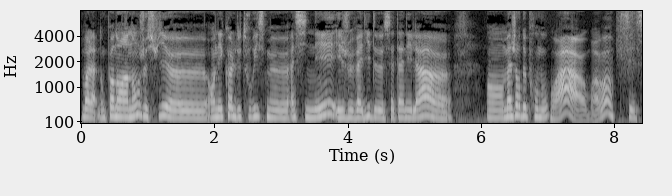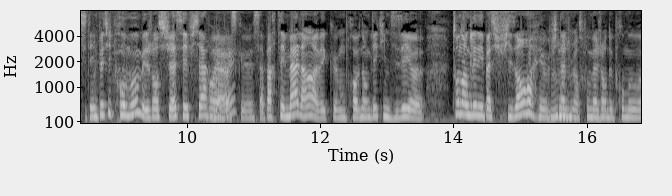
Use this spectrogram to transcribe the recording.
Voilà, donc pendant un an, je suis en école de tourisme à Sydney et je valide cette année-là en major de promo. Waouh, bravo. C'était une petite promo, mais j'en suis assez fière, ouais, bah parce que ça partait mal, hein, avec mon prof d'anglais qui me disait ton anglais n'est pas suffisant, et au final, je me retrouve major de promo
